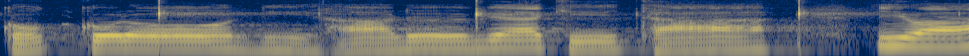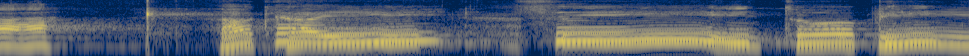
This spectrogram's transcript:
心に春が来た。岩赤いスイートピー。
